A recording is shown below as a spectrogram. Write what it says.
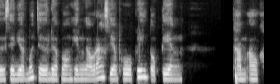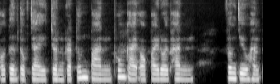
อเสียหยดเมื่อเจอเหลือบมองเห็นเงาร่างเสีชมพูกลิ้งตกเตียง ทำเอาเขาตื่นตกใจจนกระตุ้นปานพุ่งกายออกไปโดยพลัน เฟิงจิวหันไป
